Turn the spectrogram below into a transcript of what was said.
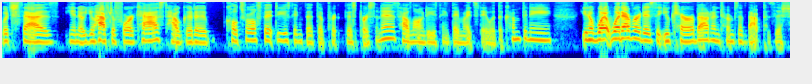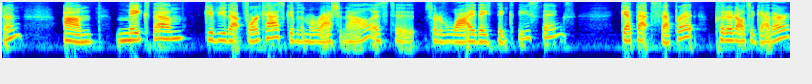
which says, you know, you have to forecast how good a cultural fit do you think that the, this person is? How long do you think they might stay with the company? You know, what, whatever it is that you care about in terms of that position, um, make them give you that forecast, give them a rationale as to sort of why they think these things. get that separate, put it all together,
